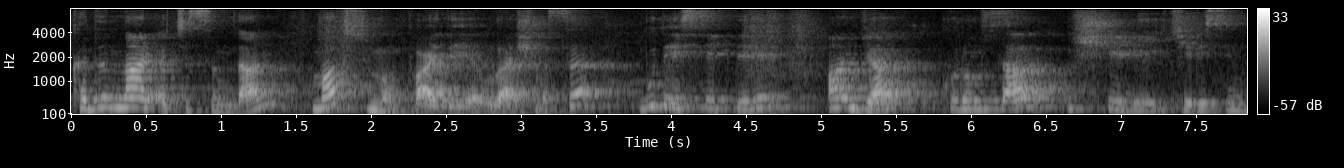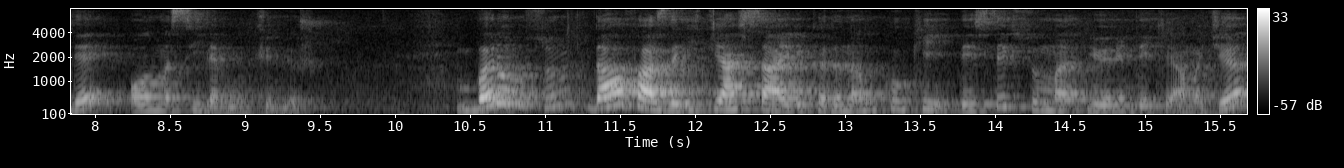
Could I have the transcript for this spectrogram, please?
kadınlar açısından maksimum faydaya ulaşması bu desteklerin ancak kurumsal işbirliği içerisinde olmasıyla mümkündür. Baromuzun daha fazla ihtiyaç sahibi kadına hukuki destek sunma yönündeki amacı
